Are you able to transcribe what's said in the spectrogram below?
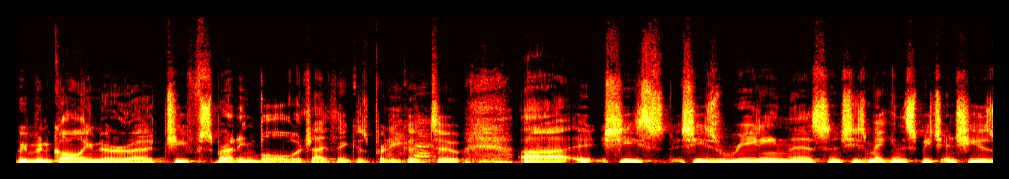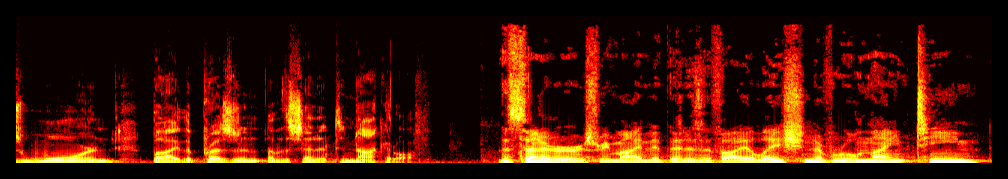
We've been calling her uh, Chief Spreading Bull, which I think is pretty good too. Uh, she's she's reading this and she's making the speech, and she is warned by the president of the Senate to knock it off. The senator is reminded that it is a violation of Rule 19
